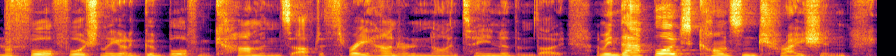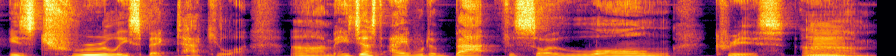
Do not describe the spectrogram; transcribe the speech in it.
before fortunately got a good ball from Cummins after 319 of them though. I mean that bloke's concentration is truly spectacular. Um, he's just able to bat for so long, Chris, um,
